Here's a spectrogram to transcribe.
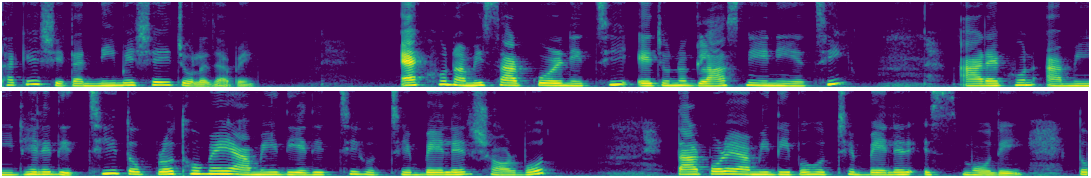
থাকে, সেটা নিমেষেই চলে যাবে। এখন আমি সার্ভ করে নিচ্ছি, এজন্য গ্লাস নিয়ে নিয়েছি। আর এখন আমি ঢেলে দিচ্ছি। তো প্রথমেই আমি দিয়ে দিচ্ছি হচ্ছে বেলের শরবত। তারপরে আমি দিব হচ্ছে বেলের স্মুদি তো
